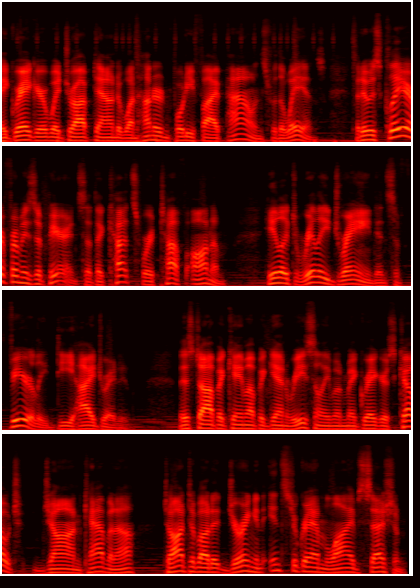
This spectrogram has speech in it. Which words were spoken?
McGregor would drop down to 145 pounds for the weigh ins, but it was clear from his appearance that the cuts were tough on him. He looked really drained and severely dehydrated. This topic came up again recently when McGregor's coach, John Kavanagh, talked about it during an Instagram live session.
